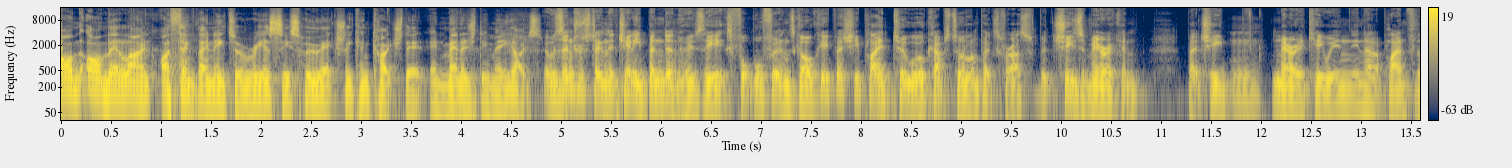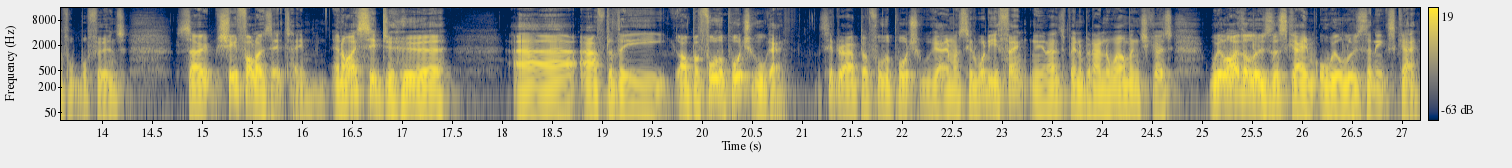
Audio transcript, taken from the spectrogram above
on, on that alone, I think they need to reassess who actually can coach that and manage them egos. It was interesting that Jenny Bindon, who's the ex football Ferns goalkeeper, she played two World Cups, two Olympics for us, but she's American, but she married a Kiwi and ended up playing for the football Ferns. So she follows that team. And I said to her uh, after the, oh, before the Portugal game, I said to her before the Portugal game, I said, what do you think? You know, it's been a bit underwhelming. She goes, we'll either lose this game or we'll lose the next game.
